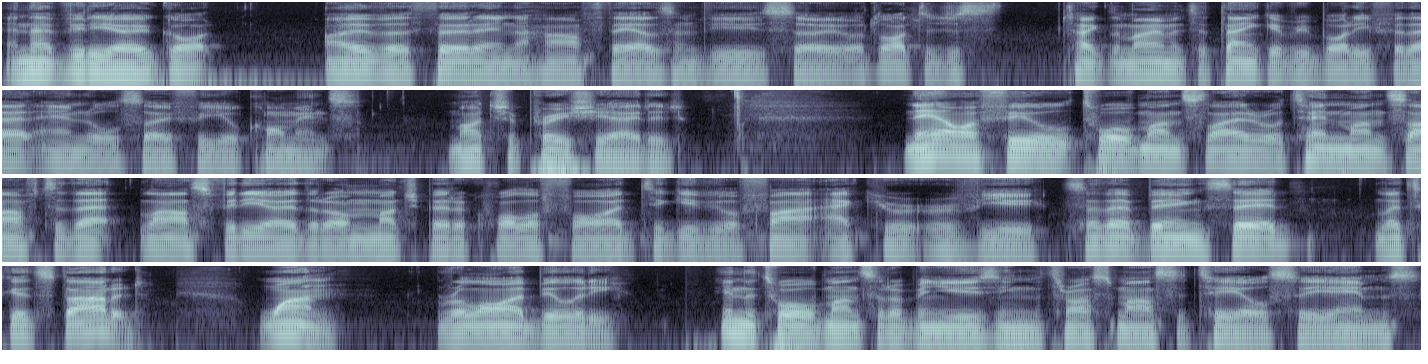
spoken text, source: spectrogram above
and that video got over 13,500 views so I'd like to just take the moment to thank everybody for that and also for your comments. Much appreciated. Now I feel 12 months later or 10 months after that last video that I'm much better qualified to give you a far accurate review. So that being said, let's get started. 1. Reliability. In the 12 months that I've been using the Thrustmaster TLCMs,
